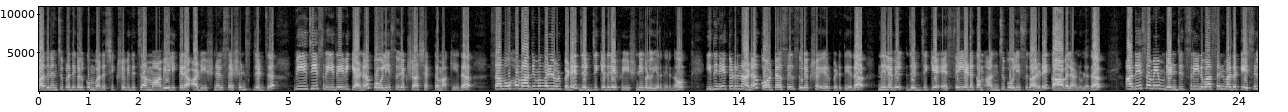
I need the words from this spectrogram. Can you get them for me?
പതിനഞ്ച് പ്രതികൾക്കും വധശിക്ഷ വിധിച്ച Mavelikkara additional sessions judge V G ശ്രീദേവിക്കാണ് പോലീസ് സുരക്ഷ ശക്തമാക്കിയത്. സമൂഹ മാധ്യമങ്ങളിൽ ഉൾപ്പെടെ ജഡ്ജിക്കെതിരെ ഭീഷണികൾ ഉയർന്നിരുന്നു. ഇതിനെ തുടർന്നാണ് ക്വാർട്ടേഴ്സിൽ സുരക്ഷ ഏർപ്പെടുത്തിയത്. നിലവിൽ ജഡ്ജിക്ക് എസ് ഐ അടക്കം അഞ്ച് പോലീസുകാരുടെ കാവലാണുള്ളത്. അതേസമയം രഞ്ജിത്ത് ശ്രീനിവാസൻ വധക്കേസിൽ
